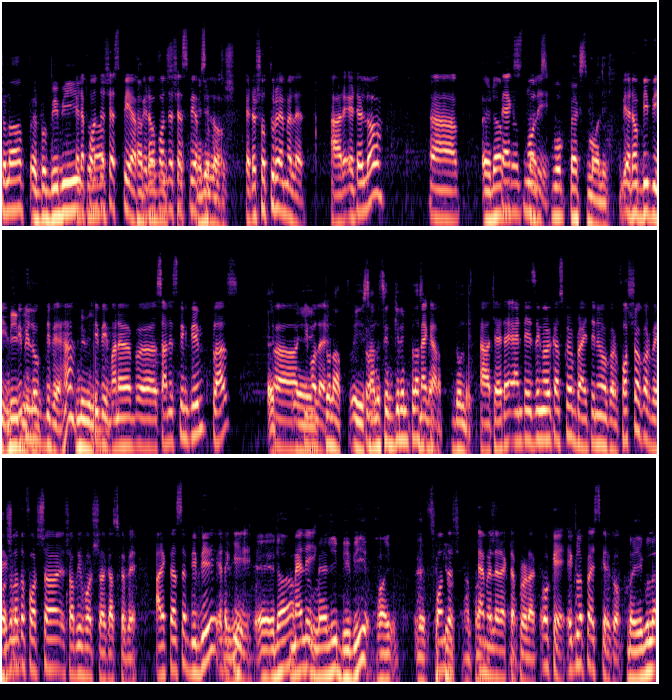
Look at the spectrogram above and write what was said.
টুন আপ এরপর বিবি এটা পঞ্চাশ এসপিএফ হ্যাঁ, 50 এসপিএফ এটা ছিল। এটা সত্তর এম এর। আর এটা হলো আহ, এটা। প্যাক্স মলি এটা বিবি বিবি লুক দিবে হ্যাঁ? বিবি মানে সানস্ক্রিন ক্রিম প্লাস কি বলে? টুন আপ এই সানস্ক্রিন ক্রিম প্লাস মেকআপ আচ্ছা এটা অ্যান্টি এজিং এর কাজ ব্রাইটেনিং করবে ফর্সা করবে এগুলো তো ফর্সা সবই ফর্সা কাজ করবে। আরেকটা আছে বিবি এটা কি? এটা Melly। মেলি বিবি হয় এর একটা প্রোডাক্ট ওকে এগুলো প্রাইস কীরকম? ভাই এগুলা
